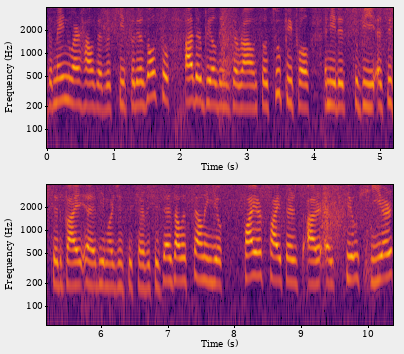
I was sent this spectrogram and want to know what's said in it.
the main warehouse that was hit, but there's also other buildings around. So two people needed to be assisted by uh, the emergency services. As I was telling you, firefighters are uh, still here.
